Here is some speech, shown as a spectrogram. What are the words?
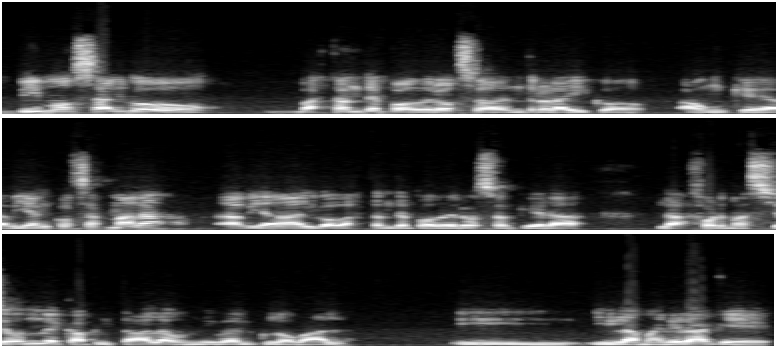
vimos algo bastante poderoso dentro de la ICO. Aunque habían cosas malas, había algo bastante poderoso, que era la formación de capital a un nivel global y, la manera que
